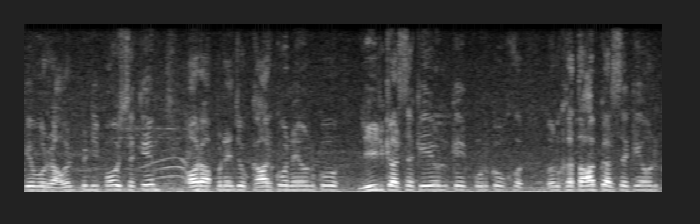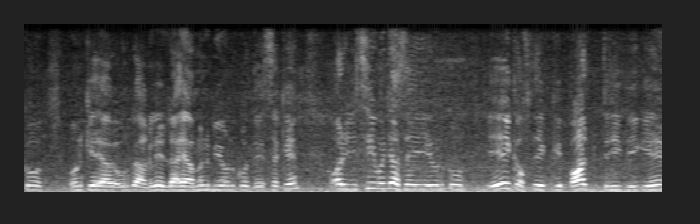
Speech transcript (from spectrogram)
कि वो रावलपिंडी पहुँच सकें और अपने जो कारकुन हैं उनको लीड कर सकें, उनके, उनको उनको ख़ताब कर सकें, उनको, उनके उनको अगले लाहे अमल भी उनको दे सकें। और इसी वजह से ये उनको एक हफ़्ते के बाद तरीक दी गई है।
